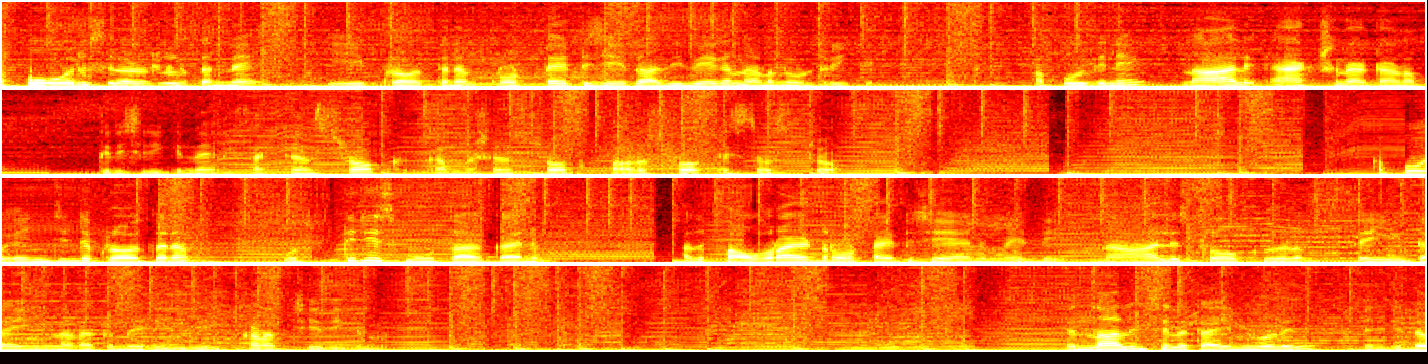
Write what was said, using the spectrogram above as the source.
അപ്പോൾ ഒരു സിലിണ്ടറിൽ തന്നെ ഈ പ്രവർത്തനം റൊട്ടേറ്റ് ചെയ്ത് അതിവേഗം നടന്നുകൊണ്ടിരിക്കും. അപ്പോൾ ഇതിനെ നാല് ആക്ഷനായിട്ടാണ് തിരിച്ചിരിക്കുന്നത്. Second stroke compression stroke power stroke exhaust stroke അപ്പോൾ എൻജിന്റെ പ്രവർത്തനം ഒത്തിരി സ്മൂത്താക്കാനും അത് പവറായിട്ട് റൊട്ടേറ്റ് ചെയ്യാനും വേണ്ടി നാല് സ്ട്രോക്കുകളും സെയിം ടൈമിൽ നടക്കുന്ന രീതിയിൽ കണക്ട് ചെയ്തിരിക്കുന്നു. എന്നാലും ചില ടൈമുകളിൽ എൻജിന്റെ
